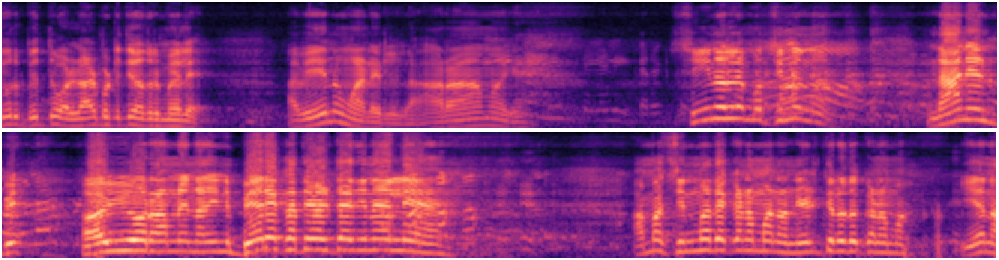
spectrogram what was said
ಇವ್ರು ಬಿದ್ದು ಒಳ್ಳಾಡ್ಬಿಟ್ಟಿದ್ದೀವಿ ಅದ್ರ ಮೇಲೆ. ಅವೇನು ಮಾಡಿರಲಿಲ್ಲ. ಆರಾಮಾಗಿ. ಸೀನಲ್ಲೇ ಮತ್ತೆ ಇನ್ನೇನು? ನಾನೇನು ಬೇ ಅಯ್ಯೋ ರಾಮನೇ ನಾನು ಇನ್ನು ಬೇರೆ ಕತೆ ಹೇಳ್ತಾ ಇದ್ದೀನಿ ಅಲ್ಲಿ. ಅಮ್ಮ ಸಿನಿಮಾದೇ ಕಣಮ್ಮ ನಾನು ಹೇಳ್ತಿರೋದು ಕಣಮ್ಮ. ಏನು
